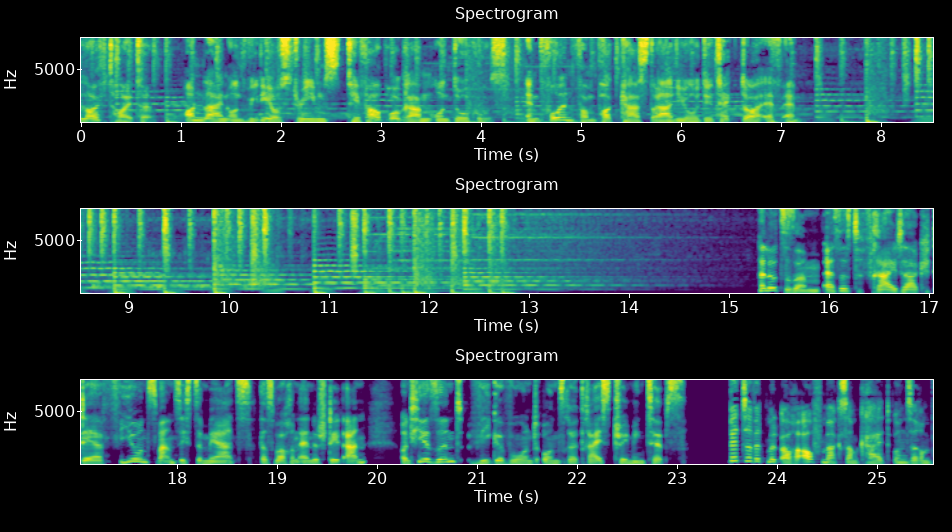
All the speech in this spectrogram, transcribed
läuft heute? Online- und Videostreams, TV-Programm und Dokus. Empfohlen vom Podcast Radio Detektor FM. Hallo zusammen, es ist Freitag, der 24. März. Das Wochenende steht an und hier sind, wie gewohnt, unsere drei Streaming-Tipps. Bitte widmet eure Aufmerksamkeit unserem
